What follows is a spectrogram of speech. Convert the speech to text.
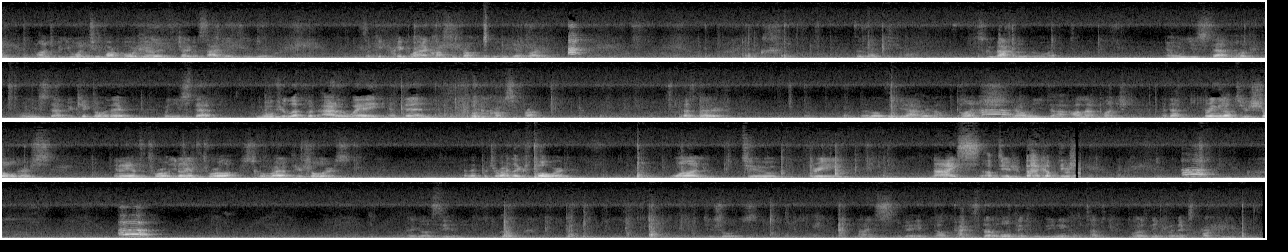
punch, but you went too far forward. You gotta try to go sideways you do it. So kick, kick right across the front. If you're kicking a target. Ah. So scoot back a little bit more. And when you step, look, when you step, you kicked over there. When you step, move your left foot out of the way and then hook across the front. That's better. Then it'll take you that way now. Punch. Now when you uh, on that punch, like that, bring it up to your shoulders. You don't have to twirl. You don't have to twirl up. Just go right up to your shoulders. And then put your right leg forward. One, two, three. Nice. Up to your back up to your.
